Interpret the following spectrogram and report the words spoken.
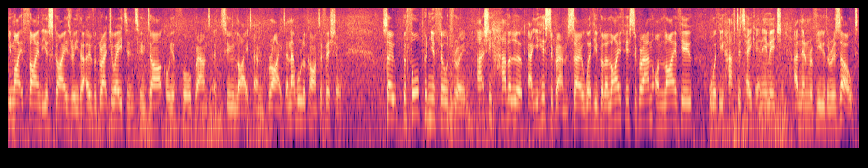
you might find that your skies are either overgraduated and too dark or your foregrounds are too light and bright, and that will look artificial. So before putting your filter in, actually have a look at your histogram. So whether you've got a live histogram on live view or whether you have to take an image and then review the result,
